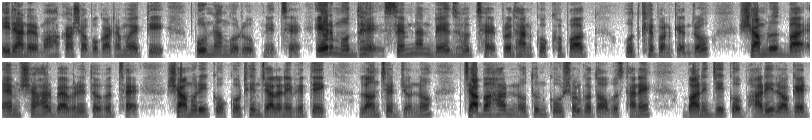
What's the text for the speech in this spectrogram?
ইরানের মহাকাশ অবকাঠামো একটি পূর্ণাঙ্গ রূপ নিচ্ছে। এর মধ্যে সেমনান বেজ হচ্ছে প্রধান কক্ষপথ উৎক্ষেপণ কেন্দ্র। সামরুদ বা এম শাহর ব্যবহৃত হচ্ছে সামরিক ও কঠিন জ্বালানি ভিত্তিক লঞ্চের জন্য। চাবাহার নতুন কৌশলগত অবস্থানে বাণিজ্যিক ও ভারী রকেট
